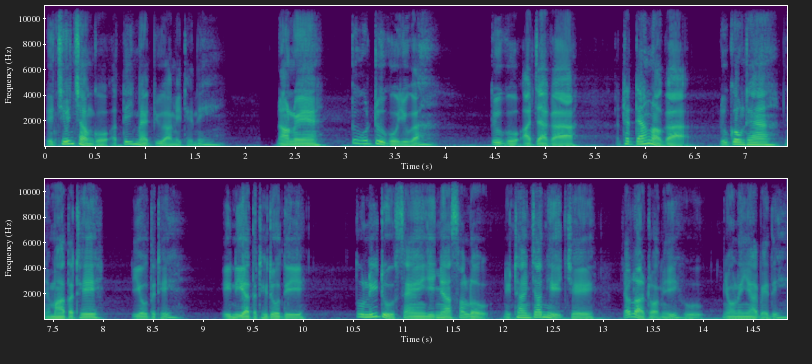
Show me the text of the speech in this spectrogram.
လင်ချင်းချောင်ကိုအတိအမှတ်ပြုရမည်ထင်သည်။နောက်တွင်သူ့အတုကိုယူကသူ့ကိုအကြကအထက်တန်းတော်ကလူကုန်ထမ်းမြန်မာတထေးတရုတ်တထေးအိန္ဒိယတထေးတို့သည် သူနီးတူဆိုင်ရင်ကြီးများဆောက်လို့နေထိုင်ကြနေအချိန်ရောက်လာတော့မည်ဟုညွှန်လင်းရပေသည်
